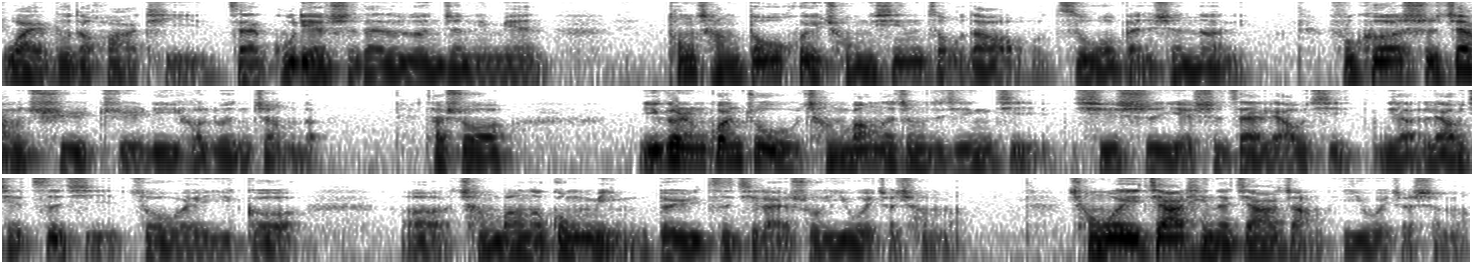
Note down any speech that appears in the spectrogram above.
外部的话题，在古典时代的论证里面，通常都会重新走到自我本身那里。福柯是这样去举例和论证的。他说，一个人关注城邦的政治经济，其实也是在了解了了解自己作为一个呃城邦的公民，对于自己来说意味着什么？成为家庭的家长意味着什么？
